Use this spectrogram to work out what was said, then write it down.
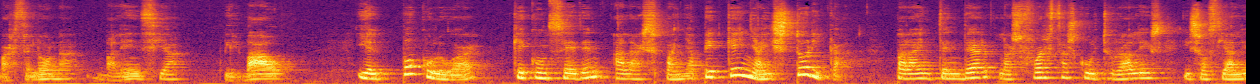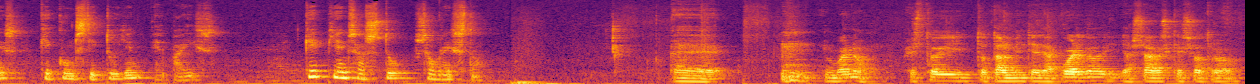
Barcelona, Valencia, Bilbao, y el poco lugar que conceden a la España pequeña, histórica, para entender las fuerzas culturales y sociales que constituyen el país. ¿Qué piensas tú sobre esto? Eh, bueno, estoy totalmente de acuerdo ya sabes que es otro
